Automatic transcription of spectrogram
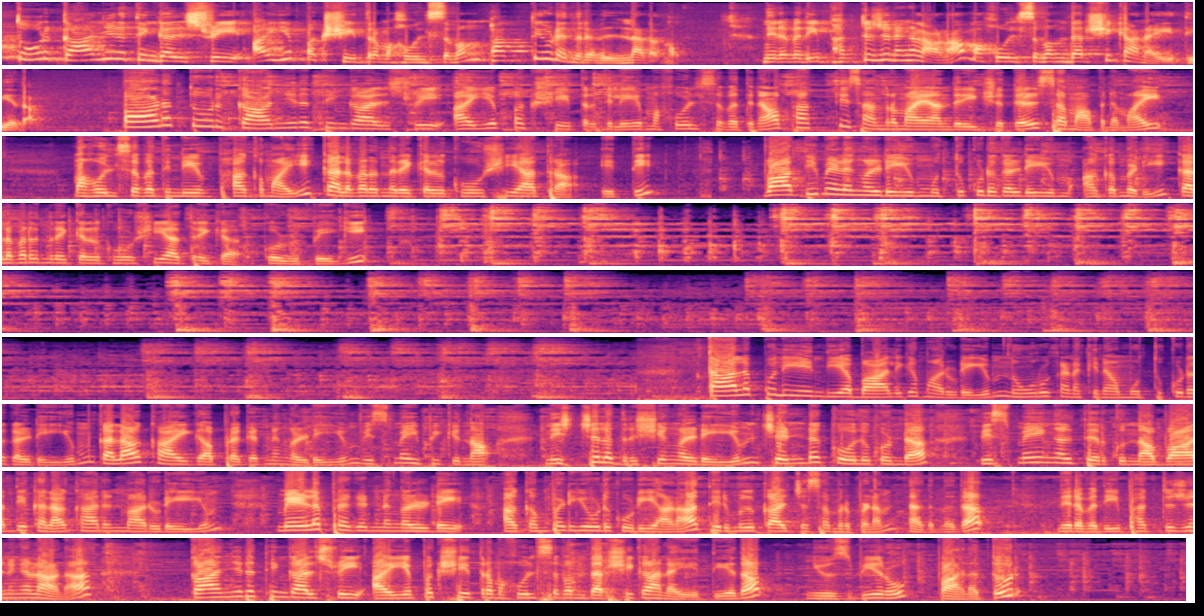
പാണത്തൂർ കാഞ്ഞിരത്തിങ്കൽ ശ്രീ അയ്യപ്പ ക്ഷേത്ര മഹോത്സവം ഭക്തിയുടെ നിറവിൽ നടന്നു. നിരവധി ഭക്തജനങ്ങളാണ് മഹോത്സവം ദർശിക്കാനായി എത്തിയത്. പാണത്തൂർ കാഞ്ഞിരത്തിങ്കാൽ ശ്രീ അയ്യപ്പ ക്ഷേത്രത്തിലെ മഹോത്സവത്തിന് ഭക്തിസാന്ദ്രമായ അന്തരീക്ഷത്തിൽ സമാപനമായി. മഹോത്സവത്തിന്റെ ഭാഗമായി കലവറ നിറയ്ക്കൽ ഘോഷയാത്ര എത്തി. വാദ്യമേളങ്ങളുടെയും മുത്തുക്കുടകളുടെയും അകമ്പടി കലവറ നിറയ്ക്കൽ ഘോഷയാത്രയ്ക്ക് കൊഴുപ്പേകി. താലപ്പൊലിയേന്തിയ ബാലികമാരുടെയും നൂറുകണക്കിന് മുത്തുക്കുടകളുടെയും കലാകായിക പ്രകടനങ്ങളുടെയും വിസ്മയിപ്പിക്കുന്ന നിശ്ചല ദൃശ്യങ്ങളുടെയും ചെണ്ടക്കോലുകൊണ്ട് വിസ്മയങ്ങൾ തീർക്കുന്ന വാദ്യ കലാകാരന്മാരുടെയും മേളപ്രകടനങ്ങളുടെ അകമ്പടിയോടുകൂടിയാണ് തിരുമുൽക്കാഴ്ച സമർപ്പണം നടന്നത്. നിരവധി ഭക്തജനങ്ങളാണ് കാഞ്ഞിരത്തിങ്കാൽ ശ്രീ അയ്യപ്പ ക്ഷേത്ര മഹോത്സവം ദർശിക്കാനായി എത്തിയത്. News bureau Panathur.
